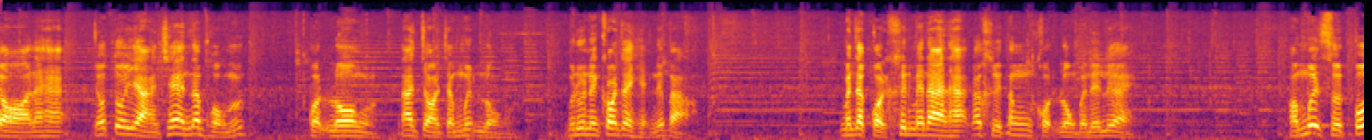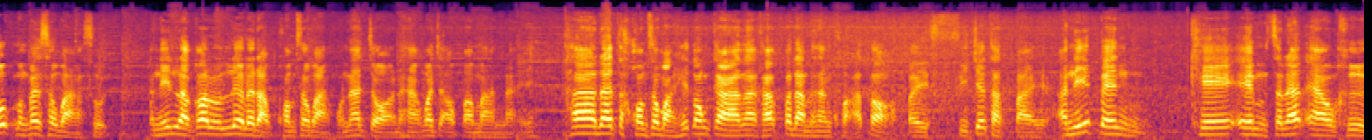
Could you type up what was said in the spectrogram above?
จอนะฮะยกตัวอย่างเช่น ถ้าผมกดลงหน้าจอจะมืดลงไม่รู้ในกล้องจะเห็นหรือเปล่า มันจะกดขึ้นไม่ได้นะฮะก็คือต้องกดลงไปเรื่อยๆพอมืดสุดปุ๊บมันก็สว่างสุด อันนี้เราก็เลือกระดับความสว่างของหน้าจอนะฮะว่าจะเอาประมาณไหน ถ้าได้ความสว่างที่ต้องการนะครับก็ดันไปทางขวาต่อไปฟีเจอร์ถัดไป อันนี้เป็น km/l คือ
